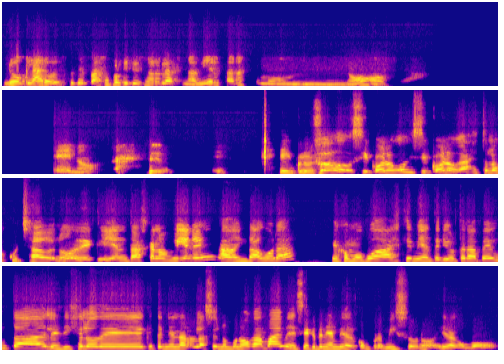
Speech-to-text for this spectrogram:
no, claro, esto te pasa porque tienes una relación abierta, ¿no? Es como, no, o sea, ¿no? incluso psicólogos y psicólogas, esto lo he escuchado, ¿no? De clientas que nos vienen a Indágora, que es como, Buah, es que mi anterior terapeuta les dije lo de que tenía una relación no monógama y me decía que tenía miedo al compromiso, ¿no? Y era como,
